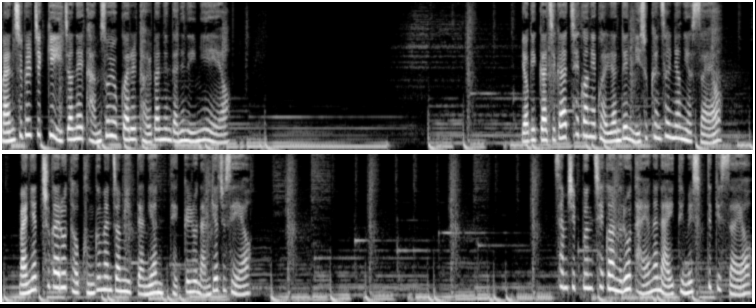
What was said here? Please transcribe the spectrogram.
만숙을 찍기 이전에 감소 효과를 덜 받는다는 의미예요. 여기까지가 채광에 관련된 미숙한 설명이었어요. 만약 추가로 더 궁금한 점이 있다면 댓글로 남겨주세요. 30분 채광으로 다양한 아이템을 습득했어요.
